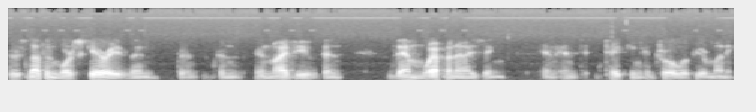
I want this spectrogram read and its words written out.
there's nothing more scary than, than, than, in my view, than them weaponizing and, and taking control of your money.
